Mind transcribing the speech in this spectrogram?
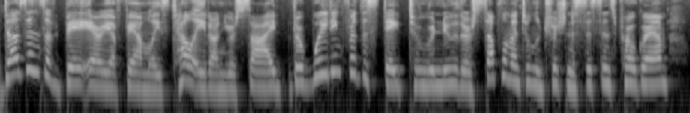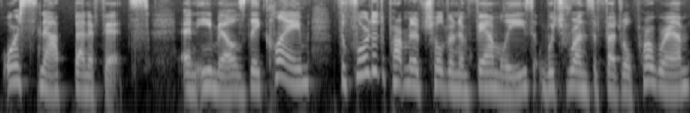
Dozens of Bay Area families tell 8 On Your Side they're waiting for the state to renew their Supplemental Nutrition Assistance Program or SNAP benefits. And emails they claim the Florida Department of Children and Families, which runs the federal program,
